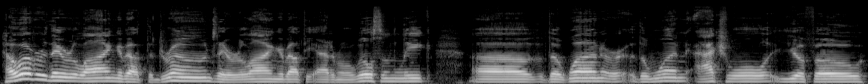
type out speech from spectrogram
However, they were lying about the drones. They were lying about the Admiral Wilson leak. Uh, the one or the one actual UFO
